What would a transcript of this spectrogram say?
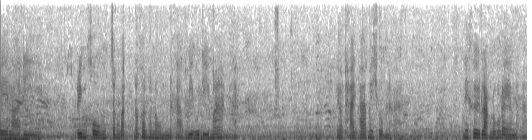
เวลาดี ริมโขงจังหวัดนครพนมนะคะวิวดีมากนะคะ เดี๋ยวถ่ายภาพให้ชมนะคะ นี่คือหลังโรงแรมนะคะ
